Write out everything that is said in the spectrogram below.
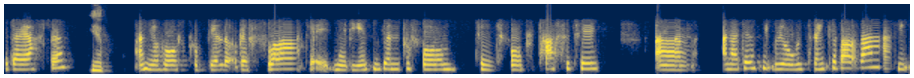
the day after. Yep. And your horse could be a little bit flat. It maybe isn't going to perform to its full capacity. Um, and I don't think we always think about that. I think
